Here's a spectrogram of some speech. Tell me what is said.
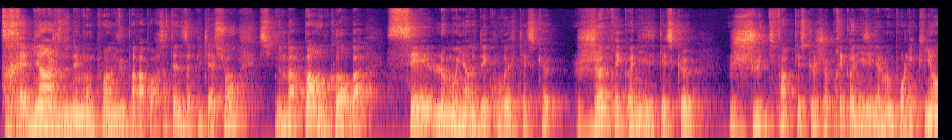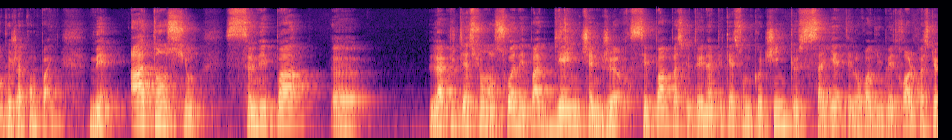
très bien, je vais donner mon point de vue par rapport à certaines applications. Si tu n'en as pas encore, bah, c'est le moyen de découvrir qu'est-ce que je préconise et qu'est-ce que enfin, qu'est-ce que je préconise également pour les clients que j'accompagne. Mais attention, ce n'est pas euh, l'application en soi n'est pas game changer. C'est pas parce que tu as une application de coaching que ça y est, tu le roi du pétrole. Parce que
